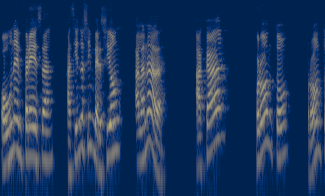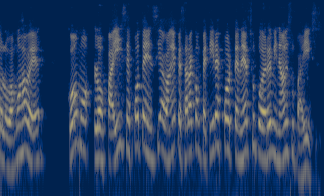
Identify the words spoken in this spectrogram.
o una empresa haciendo esa inversión a la nada. Acá pronto, pronto lo vamos a ver, cómo los países potencia van a empezar a competir es por tener su poder de minado en su país.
